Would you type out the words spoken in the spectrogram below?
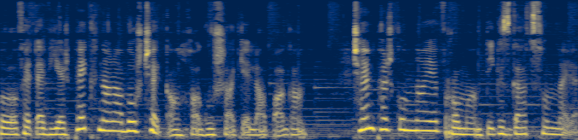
որովհետև երբեք հնարավոր չէ կանխագուշակել ապագան։ Չեն փրկում նաև ռոմանտիկ զգացումները։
